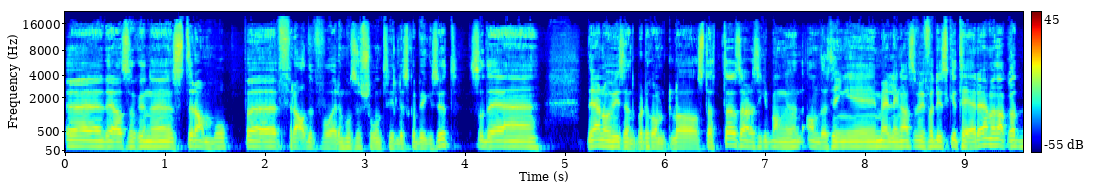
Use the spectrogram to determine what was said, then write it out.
Det å altså kunne stramme opp eh, fra du får en konsesjon til det skal bygges ut. Så det, det er noe vi i Senterpartiet kommer til å støtte. Så er det sikkert mange andre ting i meldinga som vi får diskutere, men akkurat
